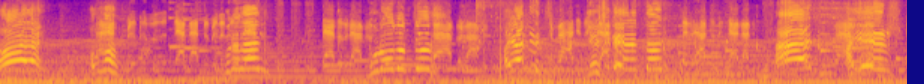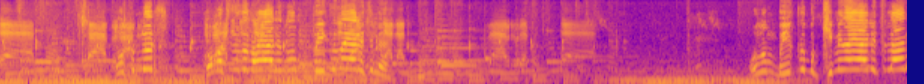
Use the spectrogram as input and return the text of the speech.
Ay! Allah! Bu ne lan? Dur oğlum dur! Hayalet! Gerçek hayalet lan! Ha, hayır! Dostum dur! Domatesden hayalet oğlum! Bıyıklının hayaleti mi? Oğlum bıyıklı bu kimin hayaleti lan?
